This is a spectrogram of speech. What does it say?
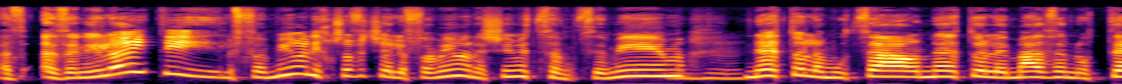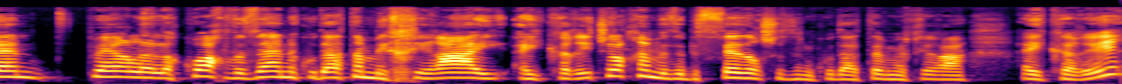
אז, אז אני לא הייתי, לפעמים אני חושבת שלפעמים אנשים מצמצמים mm-hmm. נטו למוצר, נטו למה זה נותן פר ללקוח, וזה הנקודת המכירה העיקרית שלכם, וזה בסדר שזו נקודת המכירה העיקרית,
